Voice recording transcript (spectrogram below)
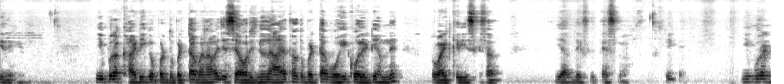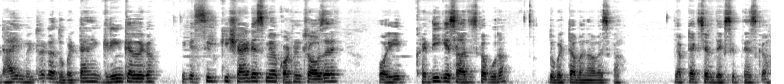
ये देखिए। ये पूरा खाड़ी के ऊपर दुपट्टा बना हुआ है, जैसे ओरिजिनल आया था दुपट्टा, वही क्वालिटी हमने प्रोवाइड करी इसके साथ। ये आप देख सकते हैं इसमें, ठीक है? ये पूरा ढाई मीटर का दुपट्टा है ग्रीन कलर का, ठीक है? सिल्क की शाइड है इसमें और कॉटन ट्राउज़र है और ये खड्डी के साथ इसका पूरा दुपट्टा बना हुआ है इसका। ये आप टेक्सचर देख सकते हैं इसका।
